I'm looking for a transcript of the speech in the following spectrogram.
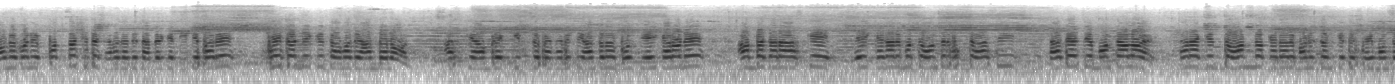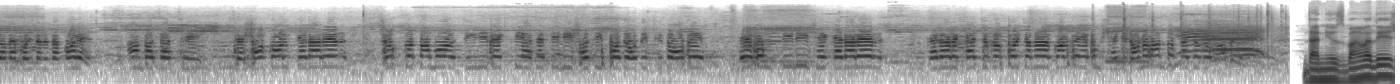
জনগণের প্রত্যাশিত সেবা যাতে তাদেরকে দিতে পারে সেই জন্যই কিন্তু আমাদের আন্দোলন। আজকে আমরা কিন্তু পেশাভিত্তিক আন্দোলন বলছি এই কারণে আমরা যারা আজকে এই ক্যাডারের মধ্যে অন্তর্ভুক্ত আছি, তাদের যে মন্ত্রণালয় তারা কিন্তু অন্য ক্যাডারের মানুষজন কিন্তু সেই মন্ত্রণালয় পরিচালিত করে। আমরা চাচ্ছি যে সকল ক্যাডারের যোগ্যতম যিনি ব্যক্তি আছে, তিনি সচিব পদে অধিষ্ঠিত হবে এবং তিনি সেই ক্যাডারের ক্যাডারের কার্যক্রম পরিচালনা করবে এবং সেটি জনবান্ধব কার্যক্রম হবে। The news Bangladesh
